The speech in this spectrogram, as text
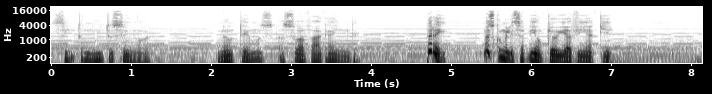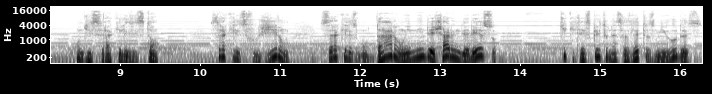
Sinto muito, senhor. Não temos a sua vaga ainda. Peraí, mas como eles sabiam que eu ia vir aqui? Onde será que eles estão? Será que eles fugiram? Será que eles mudaram e nem deixaram o endereço? O que está escrito nessas letras miúdas?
